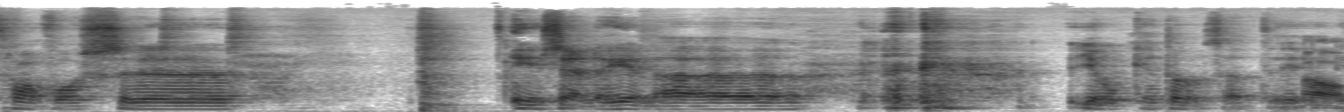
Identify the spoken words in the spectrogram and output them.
Tranfors eh, erkände hela eh, joket då så att det, Ja.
